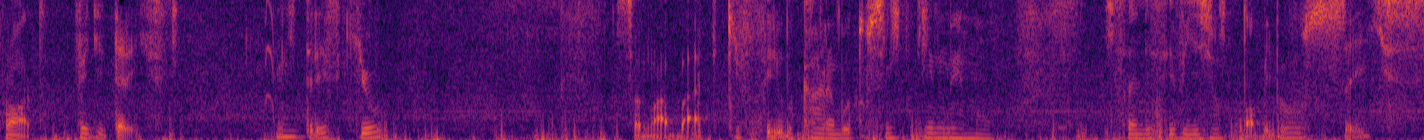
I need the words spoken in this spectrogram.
Pronto, 23. 23 kills. Só no abate. Que frio do caramba eu tô sentindo, meu irmão. Saindo esse vídeo top pra vocês.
